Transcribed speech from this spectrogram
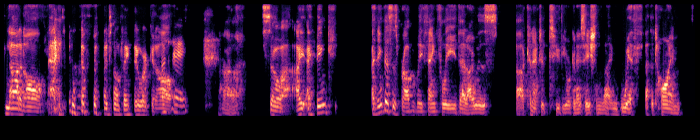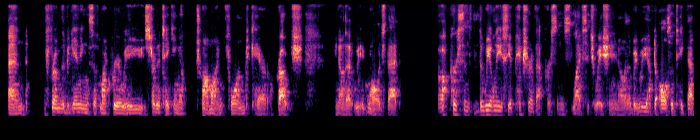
Not at all. I don't think they work at all. Okay. Uh, so I, I think I think this is probably thankfully that I was uh, connected to the organization that I'm with at the time, and from the beginnings of my career, we started taking a trauma informed care approach. You know that we acknowledge that a person that we only see a picture of that person's life situation you know that we, have to also take that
